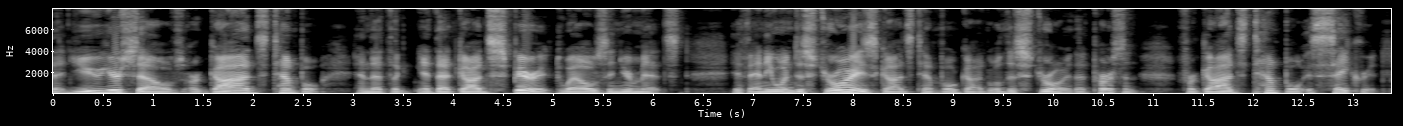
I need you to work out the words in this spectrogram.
that you yourselves are God's temple and that the that God's spirit dwells in your midst? If anyone destroys God's temple, God will destroy that person, for God's temple is sacred,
